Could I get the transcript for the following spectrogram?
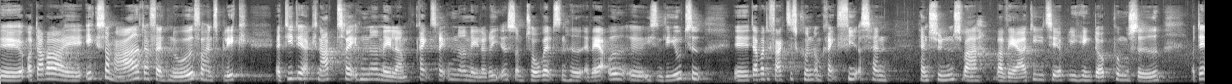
Øh, og der var øh, ikke så meget, der fandt noget for hans blik af de der knap 300 maler, omkring 300 malerier, som Torvaldsen havde erhvervet øh, i sin levetid, øh, der var det faktisk kun omkring 80, han, han synes var, var værdige til at blive hængt op på museet. Og den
